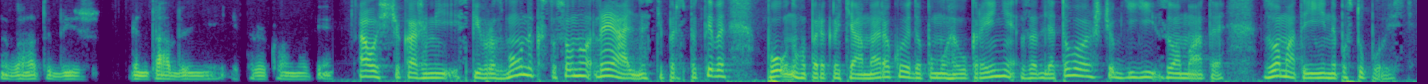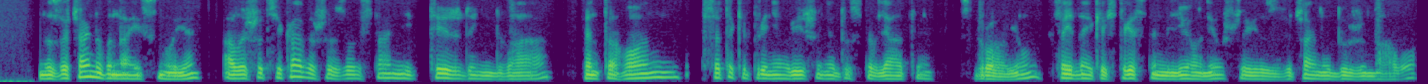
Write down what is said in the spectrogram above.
набагато більш рентабельні і переконливі. А ось що каже мій співрозмовник стосовно реальності перспективи повного перекриття Америкою допомоги Україні задля того, щоб її зламати, зламати її непоступовість. Ну, звичайно, вона існує, але що цікаво, що за останній тиждень-два Пентагон все-таки прийняв рішення доставляти зброю. Це йде якихось 300 мільйонів, що є звичайно дуже мало.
